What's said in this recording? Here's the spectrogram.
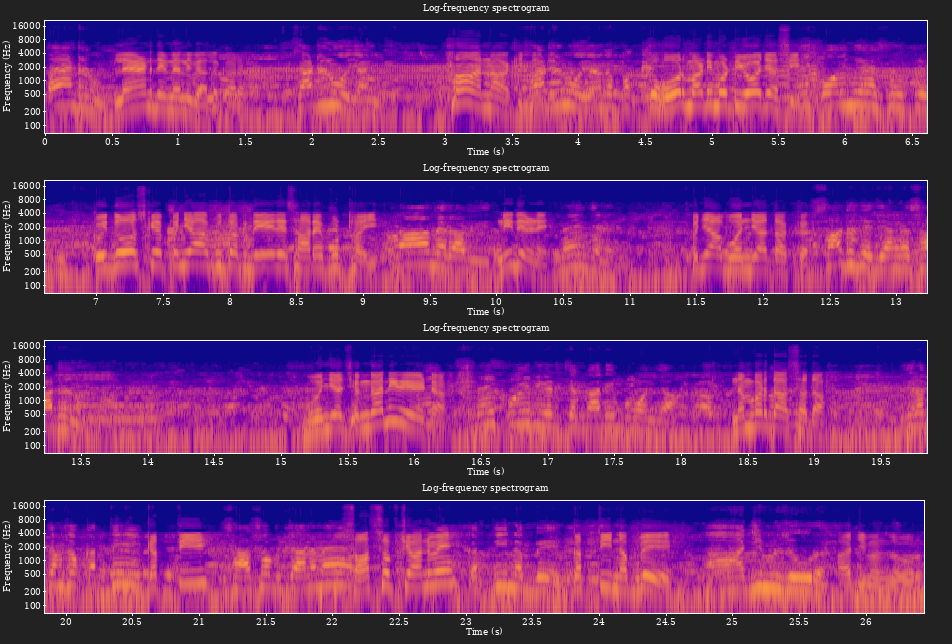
65 ਨੂੰ। ਲੈਣ ਦੇਣ ਵਾਲੀ ਗੱਲ ਕਰ। 60 ਨੂੰ ਹੋ ਜਾਣਗੇ। ਹਾਂ ਨਾ ਕਿੰਨੇ 60 ਦੇ? ਨੂੰ ਹੋ ਜਾਣਗੇ ਪੱਕੇ। ਕੋ ਹੋਰ ਮਾੜੀ ਮੋਟੀ ਹੋ ਜਾਸੀ ਨਹੀਂ ਕੋਈ ਨਹੀਂ ਉੱਤੇ ਵੀ ਕੋਈ ਦੋਸਤ ਕੇ 50 ਕੁ ਤੱਕ ਦੇ ਦੇ ਸਾਰੇ ਪੁੱਠਾ ਹੀ। ਨਾ ਮੇਰਾ ਵੀਰ। ਨਹੀਂ ਦੇਣੇ? ਨਹੀਂ ਦੇਣੇ। 50 52 ਤੱਕ? 60 ਦੇ ਦਿਆਂਗੇ 60 ਨੂੰ। 52 ਚੰਗਾ ਨਹੀਂ ਰੇਟ? ਆ ਨਹੀਂ ਕੋਈ ਰੇਟ ਚੰਗਾ ਨਹੀਂ 52 ਨੰਬਰ ਦੱਸ ਦਾ। 0331 31 795 795 3190 3190 ਹਾਂ ਹਾਜੀ ਮਨਜ਼ੂਰ। ਹਾਜੀ ਮਨਜ਼ੂਰ।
